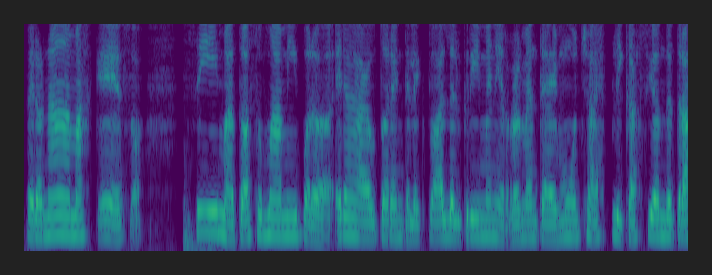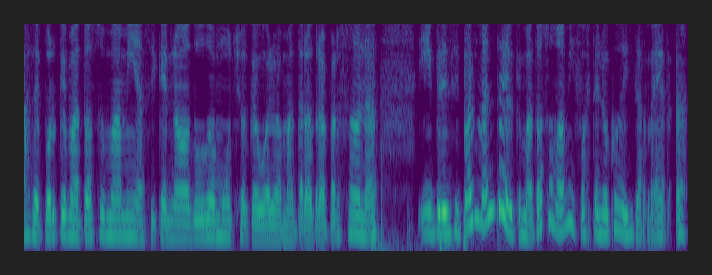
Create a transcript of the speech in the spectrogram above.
pero nada más que eso. Sí, mató a su mami, pero era autora intelectual del crimen y realmente hay mucha explicación detrás de por qué mató a su mami, así que no dudo mucho que vuelva a matar a otra persona. Y principalmente el que mató a su mami fue este loco de internet, ah,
